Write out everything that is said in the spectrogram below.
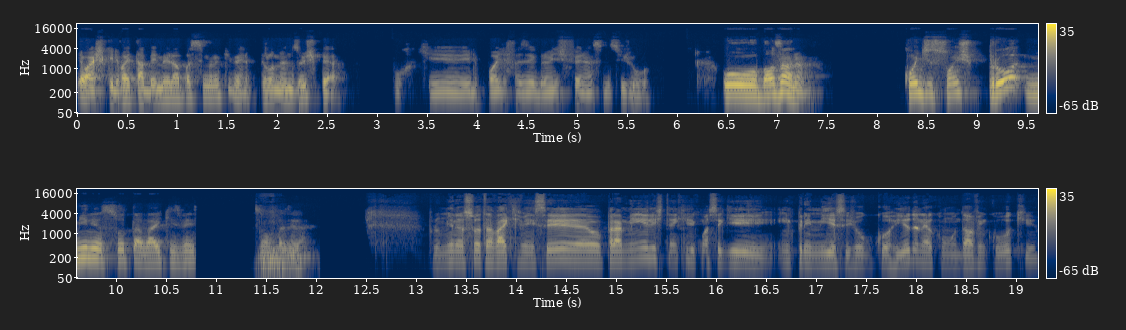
Eu acho que ele vai estar bem melhor pra semana que vem. né? Pelo menos eu espero. Porque ele pode fazer grande diferença nesse jogo. O Balzano, condições pro Minnesota Vikings vencer. O que vocês vão fazer? Pro Minnesota Vikings vencer, pra mim eles têm que conseguir imprimir esse jogo corrido, né, com o Dalvin Cook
